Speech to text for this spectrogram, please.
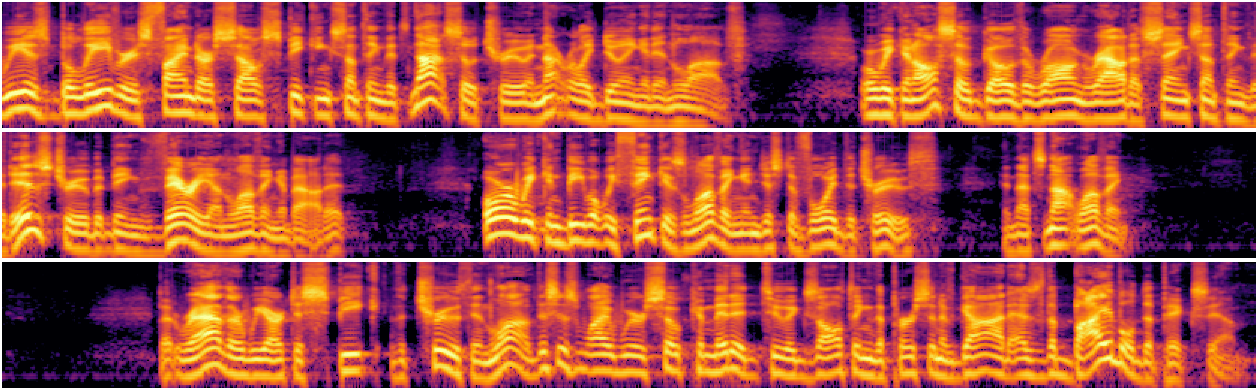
we as believers find ourselves speaking something that's not so true and not really doing it in love. Or we can also go the wrong route of saying something that is true but being very unloving about it. Or we can be what we think is loving and just avoid the truth, and that's not loving. But rather, we are to speak the truth in love. This is why we're so committed to exalting the person of God as the Bible depicts him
